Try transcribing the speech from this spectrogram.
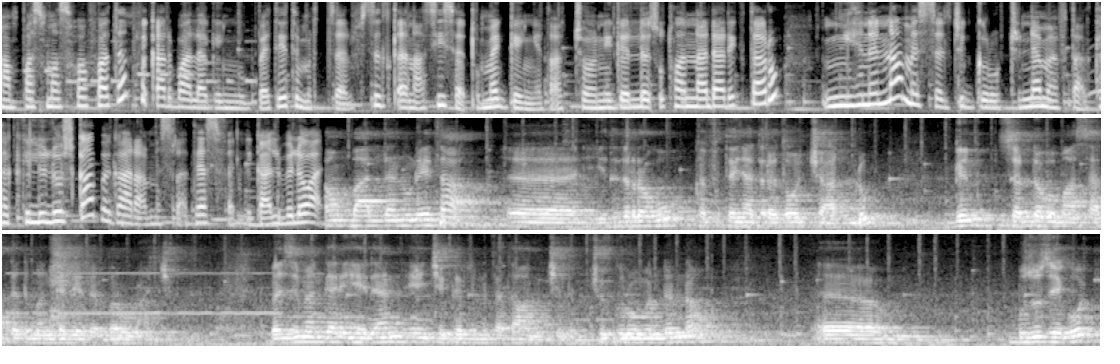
ካምፓስ ማስፋፋትን ፍቃድ ባላገኙበት የትምህርት ዘርፍ ስልጠና ሲሰጡ መገኘታቸውን የገለጹት ዋና ዳይሬክተሩ ይህንና መሰል ችግሮችን ለመፍታት ከክልሎች ጋር በጋራ መስራት ያስፈልጋል ብለዋል። አሁን ባለን ሁኔታ የተደረጉ ከፍተኛ ጥረቶች አሉ፣ ግን ሰዶ በማሳደድ መንገድ የነበሩ ናቸው። በዚህ መንገድ ሄደን ይህን ችግር ልንፈታው አንችልም። ችግሩ ምንድን ነው? ብዙ ዜጎች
